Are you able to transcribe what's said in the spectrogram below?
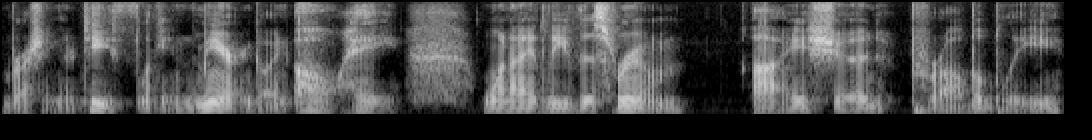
brushing their teeth, looking in the mirror and going, "Oh, hey, when I leave this room, I should probably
